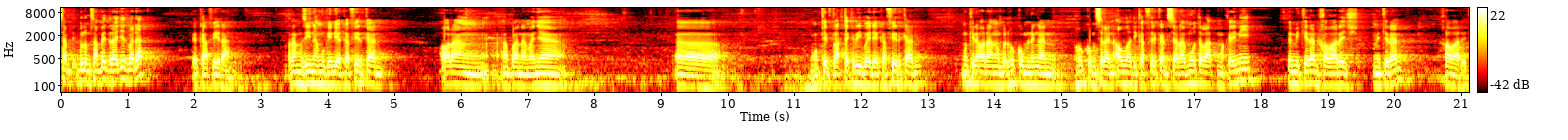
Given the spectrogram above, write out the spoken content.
sampai, belum sampai derajat pada kekafiran. Orang zina mungkin dia kafirkan. Orang apa namanya uh, mungkin praktek riba dia kafirkan. Mungkin orang berhukum dengan hukum selain Allah dikafirkan secara mutlak. Maka ini pemikiran khawarij. Pemikiran khawarij.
